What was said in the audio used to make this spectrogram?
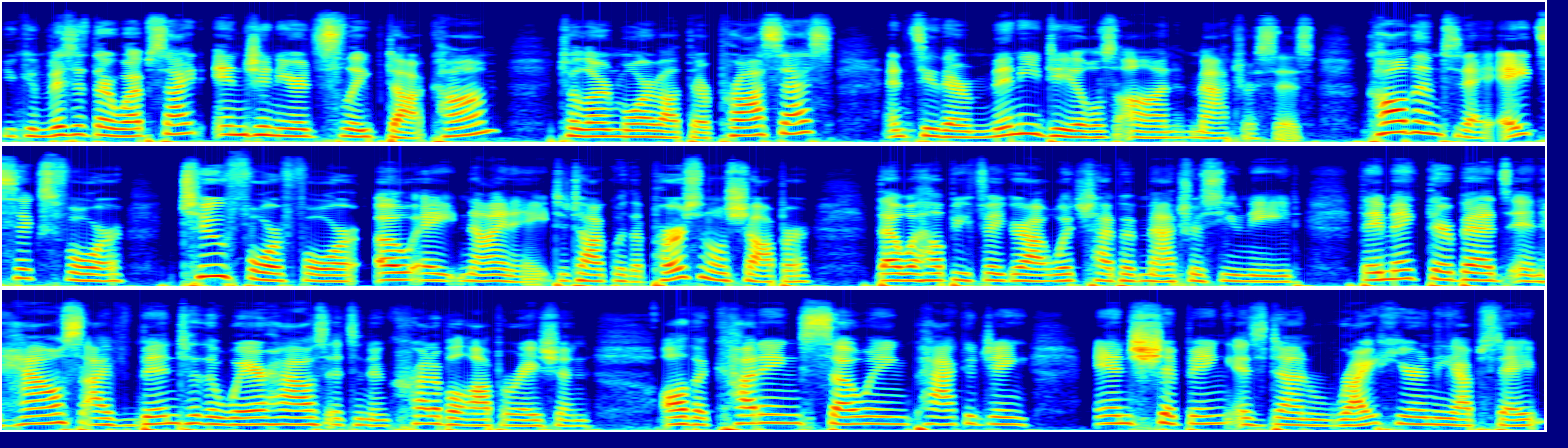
You can visit their website, engineeredsleep.com, to learn more about their process and see their many deals on mattresses. Call them today, 864 244 0898, to talk with a personal shopper that will help you figure out which type of mattress you need. They make their beds in house. I've been to the warehouse, it's an incredible operation. All the cutting, sewing, packaging, and shipping is done right here in the upstate.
